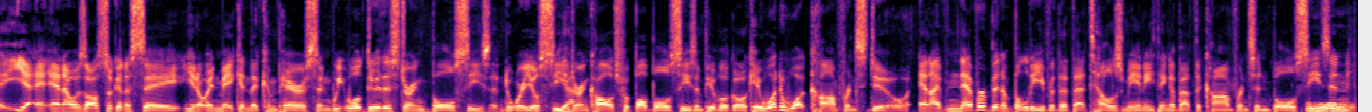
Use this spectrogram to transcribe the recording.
Yeah, and I was also going to say, you know, in making the comparison, we will do this during bowl season, to where you'll see yeah. during college football bowl season, people will go, okay, what did what conference do? And I've never been a believer that that tells me anything about the conference in bowl season Ooh.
